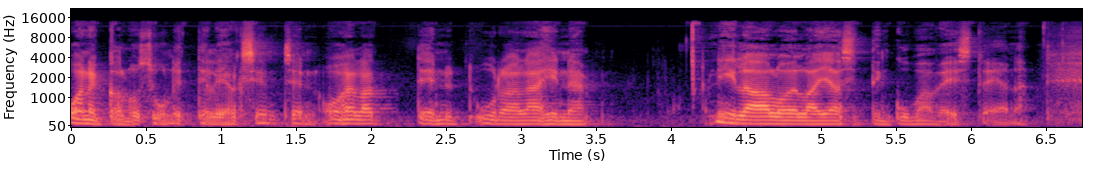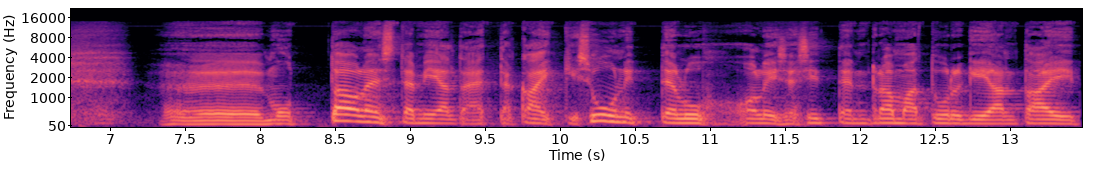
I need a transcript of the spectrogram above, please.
huonekalusuunnittelijaksi sen ohella tehnyt uraa lähinnä niillä aloilla ja sitten kuvaveistäjänä. Öö, mutta olen sitä mieltä, että kaikki suunnittelu, oli se sitten dramaturgian tai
